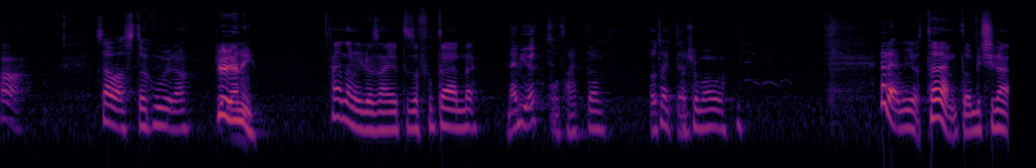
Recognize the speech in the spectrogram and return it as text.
Ha. Szevasztok újra. Jó, Jani? Hát nem igazán jött ez a futár, de Nem jött? ott hagytam Ott a hagytad? csomagba. De nem jött, hát nem tudom, mit csinál.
